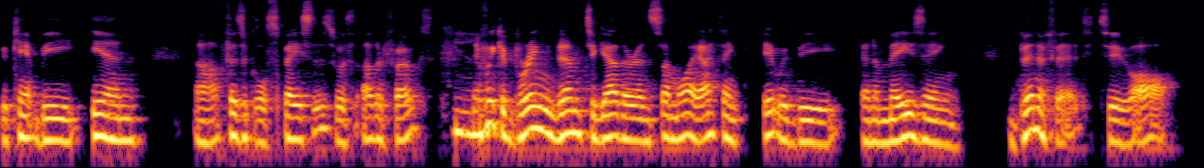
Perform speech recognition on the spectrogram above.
who can't be in uh, physical spaces with other folks. Yeah. If we could bring them together in some way, I think it would be an amazing benefit to all.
